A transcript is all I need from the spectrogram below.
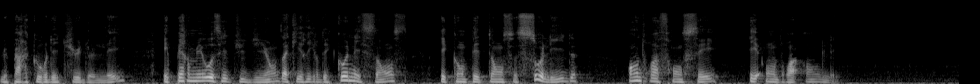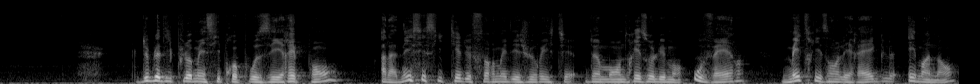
le parcours d'études l'est, et permet aux étudiants d'acquérir des connaissances et compétences solides en droit français et en droit anglais. Le double diplôme ainsi proposé répond à la nécessité de former des juristes d'un monde résolument ouvert, maîtrisant les règles émanant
